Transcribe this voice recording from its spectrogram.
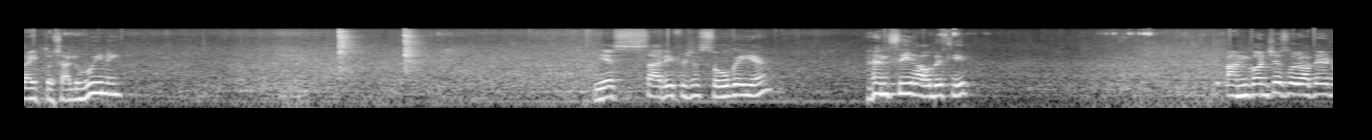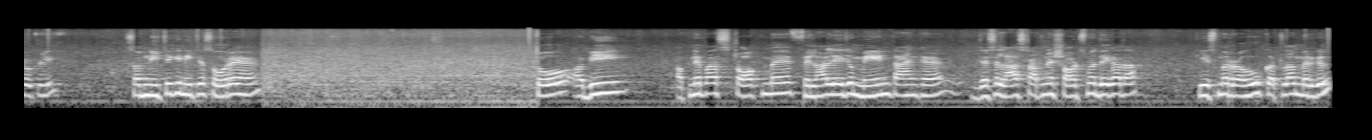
लाइट तो चालू हुई नहीं। ये सारी फिशेस सो गई है। And see how they sleep unconscious हो जाते हैं टोटली सब नीचे के नीचे सो रहे हैं। तो अभी अपने पास स्टॉक में फ़िलहाल ये जो मेन टैंक है, जैसे लास्ट आपने शॉर्ट्स में देखा था कि इसमें रहू कतला मिर्गल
